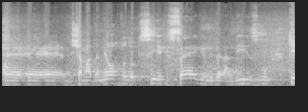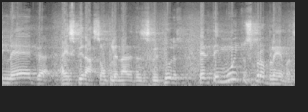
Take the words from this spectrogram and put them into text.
é, é, chamada neortodoxia, que segue o liberalismo, que nega a inspiração plenária das Escrituras. Ele tem muitos problemas,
